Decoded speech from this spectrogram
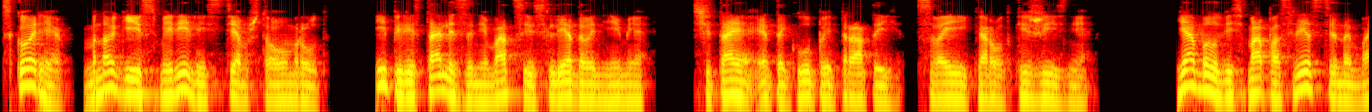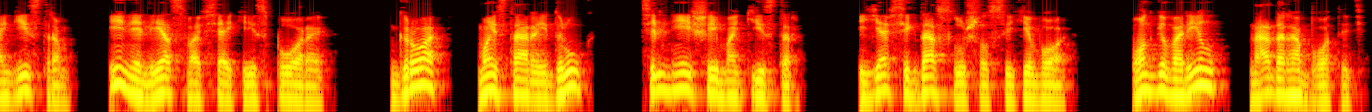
Вскоре многие смирились с тем, что умрут, и перестали заниматься исследованиями, считая это глупой тратой своей короткой жизни. Я был весьма посредственным магистром и не лез во всякие споры. Гро, мой старый друг, сильнейший магистр, и я всегда слушался его. Он говорил, надо работать.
